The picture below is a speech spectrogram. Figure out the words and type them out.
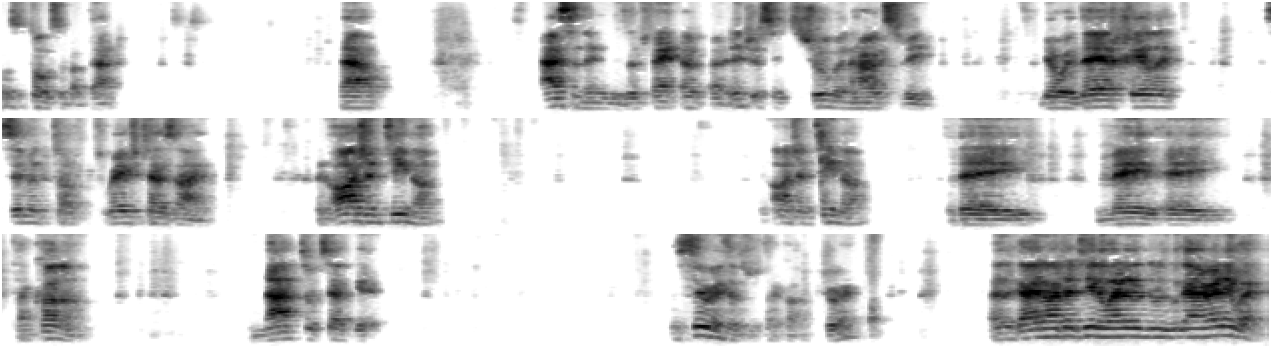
Tos talks about that. Now, fascinating. There's a an interesting tshuva in Har Tzvi. Yoredeh Chelik Simon Reish Tezayin. In Argentina, in Argentina, they made a takana not to accept gay. The Syrians was takana, correct? And the guy in Argentina went into the guy anyway.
